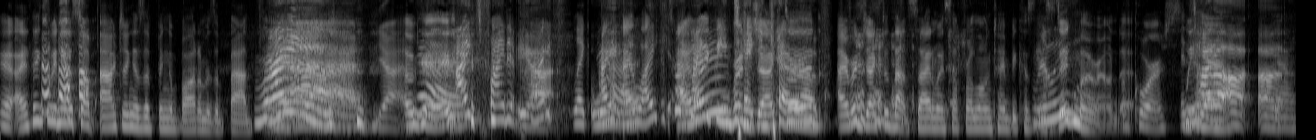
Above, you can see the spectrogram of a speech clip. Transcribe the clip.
huh. Okay, I think we need to stop acting as if being a bottom is a bad thing. Right. Yeah. Yeah. Okay. I find it Yeah. pride. Like I, I like it. I I like like being taken care rejected. of. I rejected that side of myself for a long time because of the stigma around it. Of course. We Yeah. had a, a, a, Yeah. a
